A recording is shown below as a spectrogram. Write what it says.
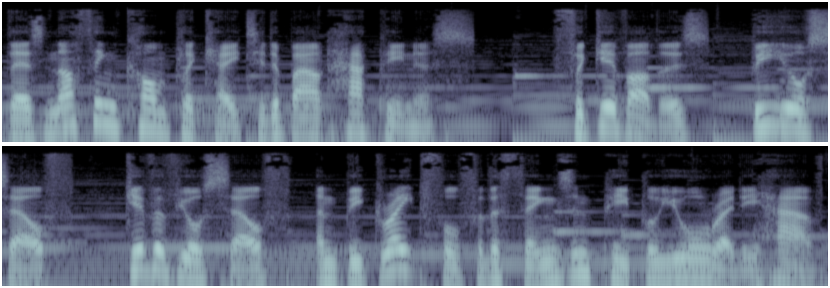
There's nothing complicated about happiness. Forgive others, be yourself, give of yourself, and be grateful for the things and people you already have.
